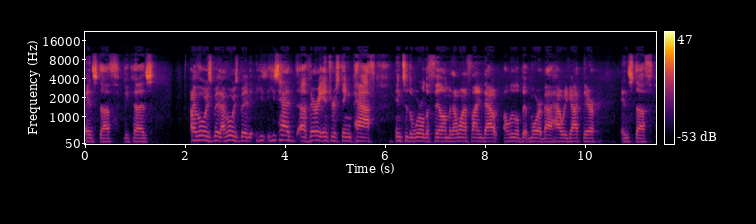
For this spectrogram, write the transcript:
and stuff because I've always been I've always been he's he's had a very interesting path into the world of film, and I want to find out a little bit more about how he got there and stuff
